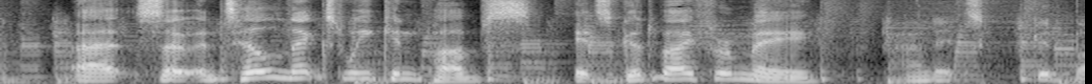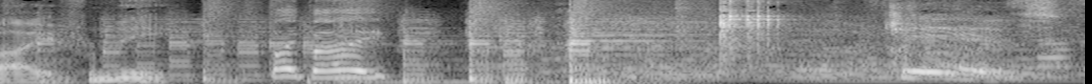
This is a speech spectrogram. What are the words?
uh, so until next week in pubs, it's goodbye from me. And it's goodbye from me. Bye bye. Cheers.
